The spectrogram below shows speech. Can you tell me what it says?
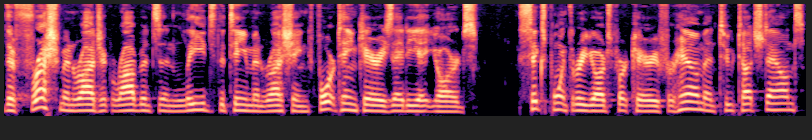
The freshman Roderick Robinson leads the team in rushing, 14 carries, 88 yards, 6.3 yards per carry for him, and two touchdowns.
